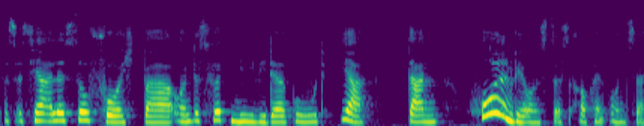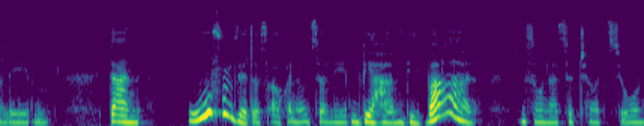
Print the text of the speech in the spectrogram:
das ist ja alles so furchtbar und es wird nie wieder gut. Ja, dann holen wir uns das auch in unser Leben. Dann rufen wir das auch in unser Leben. Wir haben die Wahl in so einer Situation,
